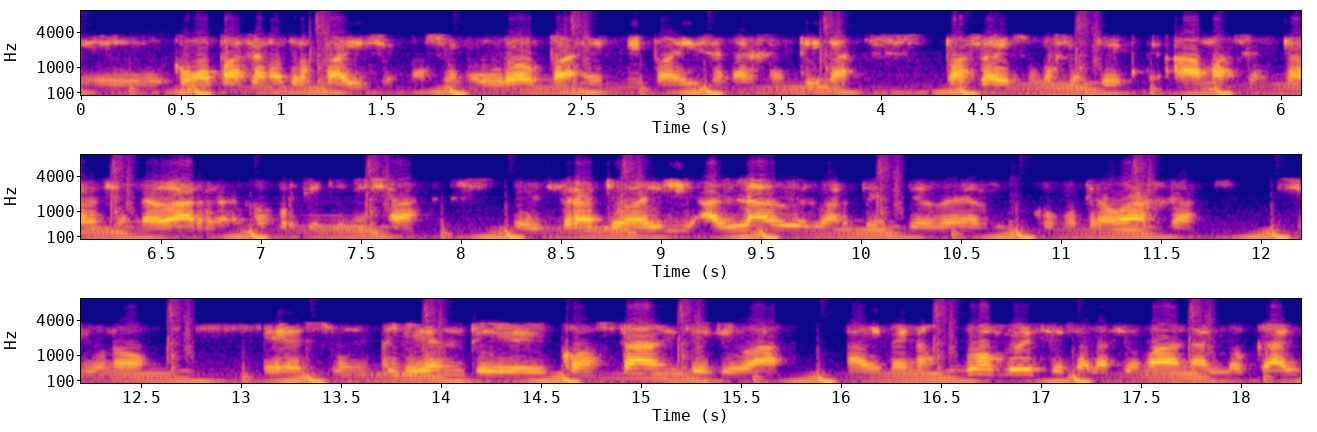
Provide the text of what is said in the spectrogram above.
eh, como pasa en otros países, no en Europa, en mi país, en Argentina, pasa eso, la gente ama sentarse en la barra, ¿no? porque tiene ya el trato ahí al lado del bartender, ver cómo trabaja, si uno es un cliente constante que va al menos dos veces a la semana al local,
